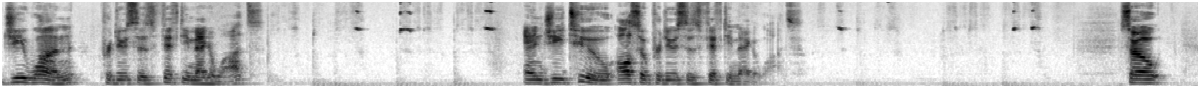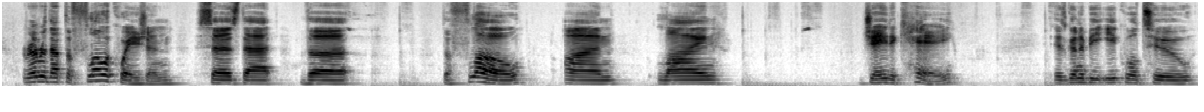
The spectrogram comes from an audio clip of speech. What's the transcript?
G1 produces 50 megawatts, and G2 also produces 50 megawatts. So remember that the flow equation says that the, the flow on line j to k is going to be equal to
